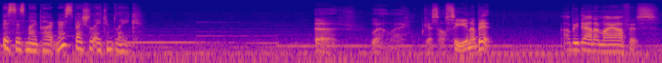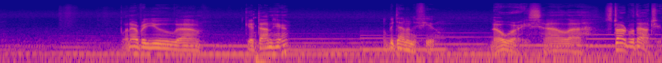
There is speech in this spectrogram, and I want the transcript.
This is my partner, Special Agent Blake. Uh, well, I guess I'll see you in a bit. I'll be down in my office. Whenever you, uh, get done here? I'll be down in a few. No worries. I'll, uh, start without you.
